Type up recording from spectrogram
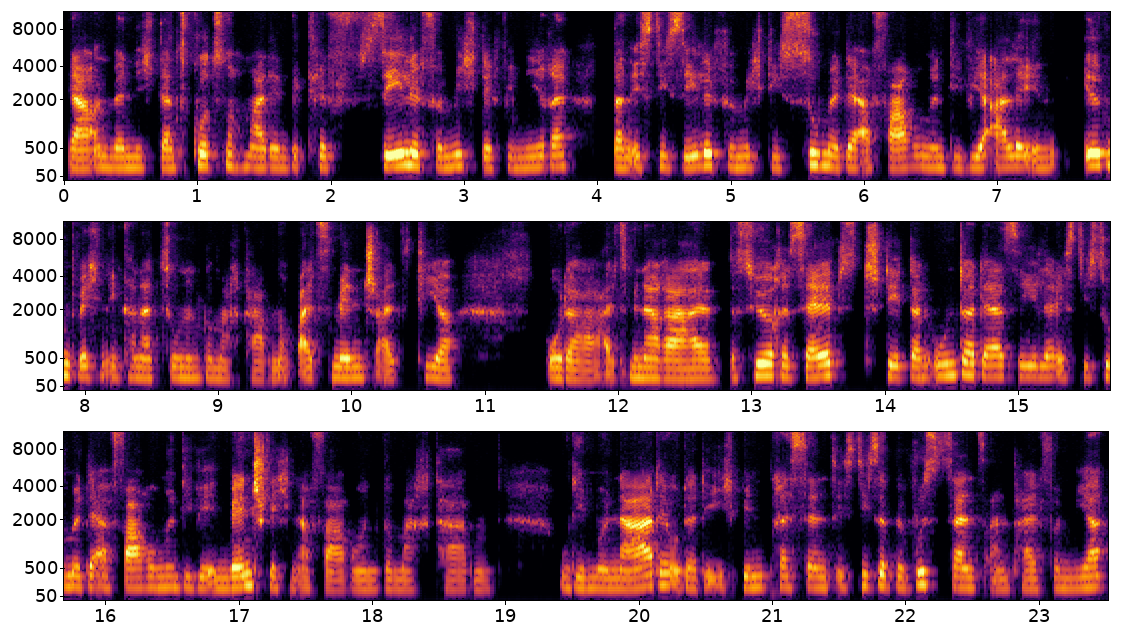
Ja, und wenn ich ganz kurz nochmal den Begriff Seele für mich definiere, dann ist die Seele für mich die Summe der Erfahrungen, die wir alle in irgendwelchen Inkarnationen gemacht haben, ob als Mensch, als Tier oder als Mineral. Das höhere Selbst steht dann unter der Seele, ist die Summe der Erfahrungen, die wir in menschlichen Erfahrungen gemacht haben. Und die Monade oder die Ich Bin-Präsenz ist dieser Bewusstseinsanteil von mir,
